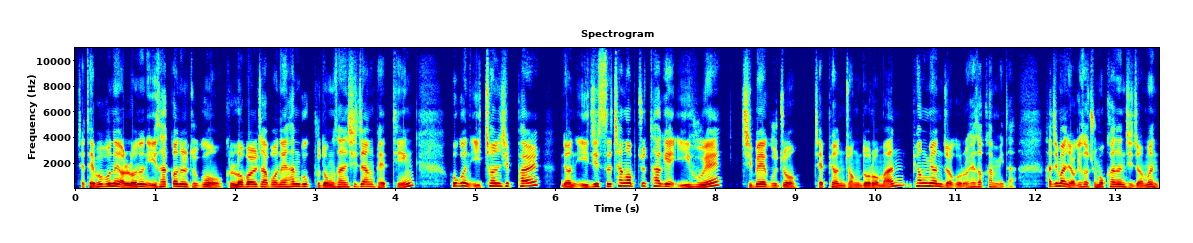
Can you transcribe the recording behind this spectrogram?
제 대부분의 언론은 이 사건을 두고 글로벌 자본의 한국 부동산 시장 베팅 혹은 2018년 이지스 창업 주 타계 이후의 지배구조 재편 정도로만 평면적으로 해석합니다. 하지만 여기서 주목하는 지점은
